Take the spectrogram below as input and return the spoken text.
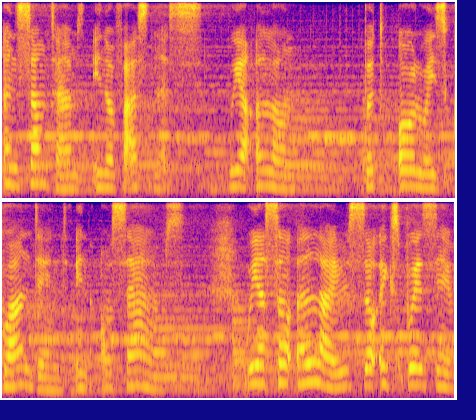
And sometimes in our vastness, we are alone, but always grounded in ourselves. We are so alive, so expressive,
